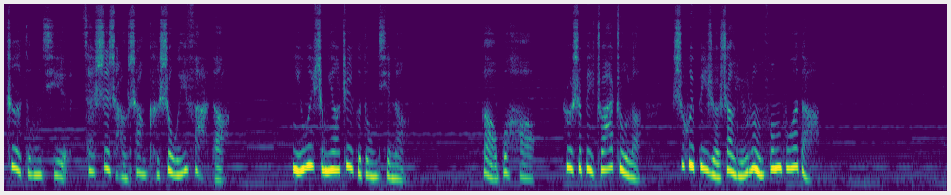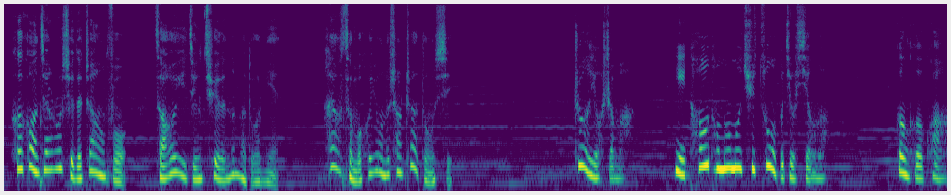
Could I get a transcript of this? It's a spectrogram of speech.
这东西在市场上可是违法的，你为什么要这个东西呢？搞不好若是被抓住了，是会被惹上舆论风波的。何况江如雪的丈夫早已经去了那么多年，还又怎么会用得上这东西？这有什么？你偷偷摸摸去做不就行了？更何况……”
